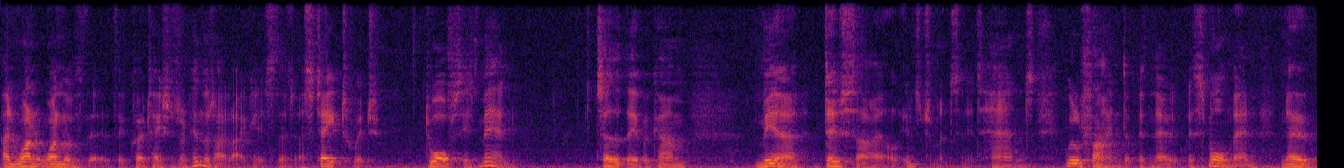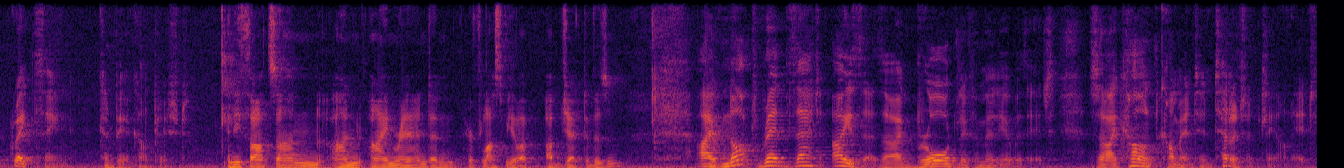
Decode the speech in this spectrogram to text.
And one one of the, the quotations from him that I like is that a state which dwarfs his men, so that they become mere docile instruments in its hands, will find that with no with small men no great thing can be accomplished. Any thoughts on, on Ayn Rand and her philosophy of objectivism? I've not read that either, though I'm broadly familiar with it, so I can't comment intelligently on it.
